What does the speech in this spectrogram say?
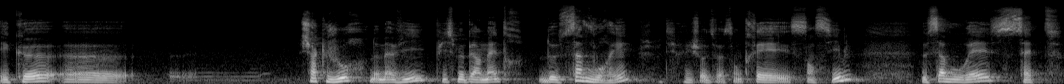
Et que chaque jour de ma vie puisse me permettre de savourer, je dirais une chose de façon très sensible, de savourer cette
